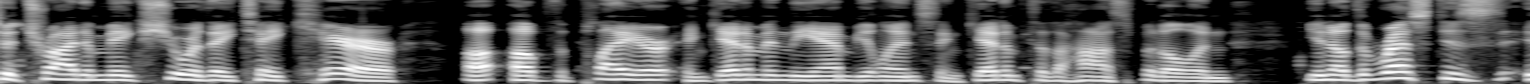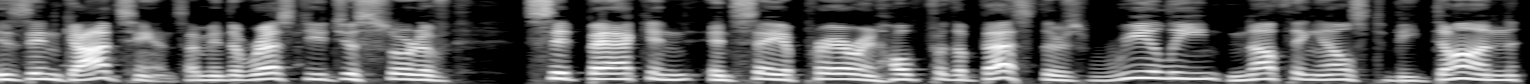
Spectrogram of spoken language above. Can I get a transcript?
to try to make sure they take care uh, of the player and get him in the ambulance and get him to the hospital and you know the rest is is in God's hands. I mean the rest you just sort of sit back and, and say a prayer and hope for the best. There's really nothing else to be done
